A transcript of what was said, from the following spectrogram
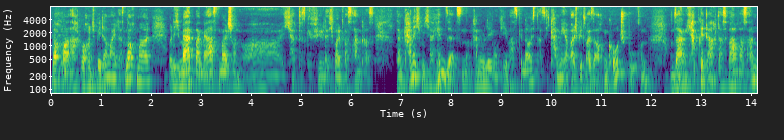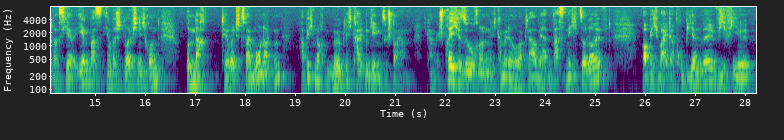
nochmal acht Wochen später mache ich das nochmal und ich merke beim ersten Mal schon, oh, ich hatte das Gefühl, ich wollte was anderes. Dann kann ich mich ja hinsetzen und kann überlegen, okay, was genau ist das? Ich kann mir ja beispielsweise auch einen Coach buchen und sagen, ich habe gedacht, das war was anderes. Hier irgendwas, irgendwas läuft hier nicht rund. Und nach theoretisch zwei Monaten habe ich noch Möglichkeiten gegenzusteuern. Ich kann Gespräche suchen, ich kann mir darüber klar werden, was nicht so läuft, ob ich weiter probieren will, wie viel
